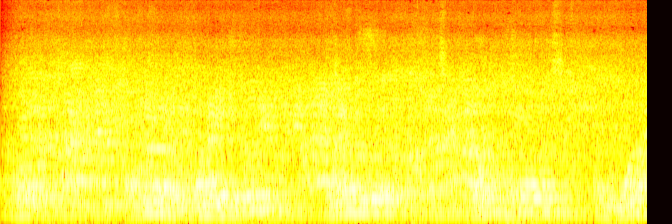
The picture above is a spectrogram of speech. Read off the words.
Again, 102, 106, 110, and 111.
